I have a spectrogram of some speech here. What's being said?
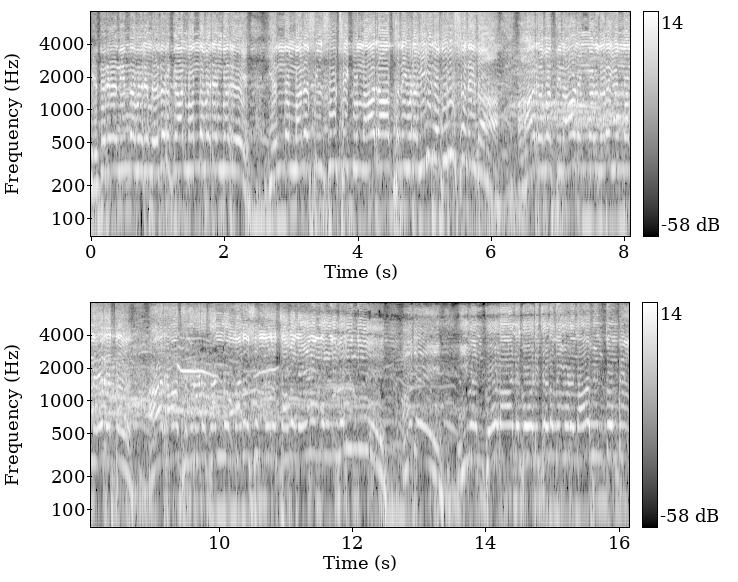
എതിരെ നിന്നവരും എതിർക്കാൻ വന്നവരും വരെ എന്നും മനസ്സിൽ സൂക്ഷിക്കുന്ന ആരാധനയുടെ വീരപുരുഷനിത ആരവത്തിനാളുങ്ങൾ നിറയുന്ന നേരത്ത് ആരാധകരുടെ കണ്ണും മനസ്സും നിറച്ച് അവൻ വരുന്നു. അതെ ഇവൻ കോടാനുകോടി ജനതയുടെ നാവിൻ തുമ്പിൽ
